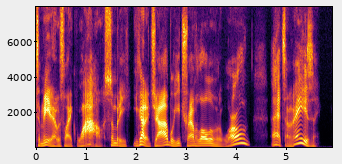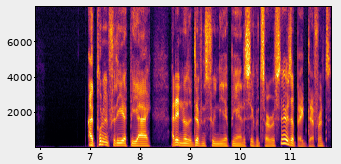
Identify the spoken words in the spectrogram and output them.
to me, that was like, "Wow, somebody, you got a job where you travel all over the world? That's amazing." I put in for the FBI. I didn't know the difference between the FBI and the Secret Service. There's a big difference.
